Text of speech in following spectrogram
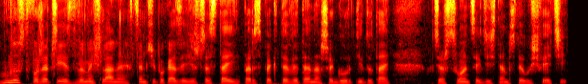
Mnóstwo rzeczy jest wymyślane. Chcę Ci pokazać jeszcze z tej perspektywy te nasze górki tutaj, chociaż słońce gdzieś tam z tyłu świeci.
